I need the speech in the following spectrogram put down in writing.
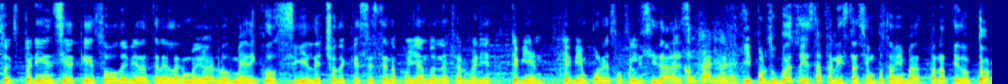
su, experiencia, que eso debieran tener la mayoría de los médicos y el hecho de que se estén apoyando en la enfermería. Qué bien, qué bien por eso, felicidades. Al contrario, gracias. Y por supuesto, y esta felicitación pues también va para ti, doctor.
